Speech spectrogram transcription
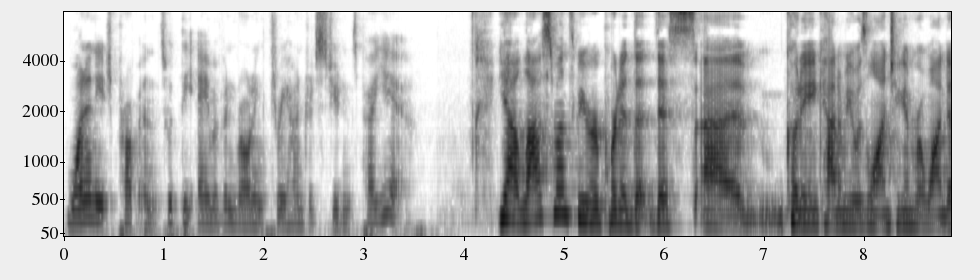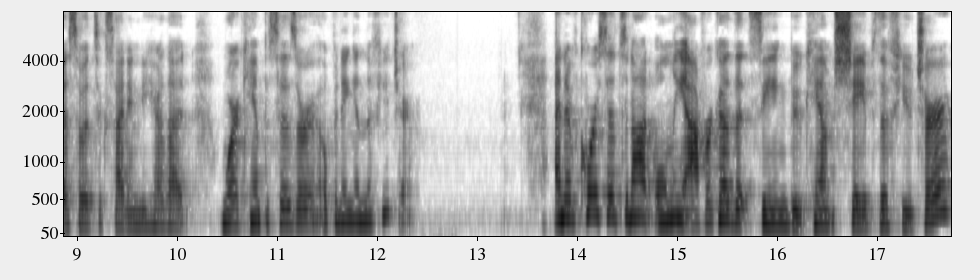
one in each province, with the aim of enrolling 300 students per year. Yeah, last month we reported that this uh, coding academy was launching in Rwanda, so it's exciting to hear that more campuses are opening in the future. And of course, it's not only Africa that's seeing boot camps shape the future.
